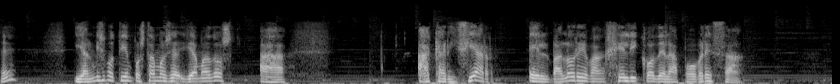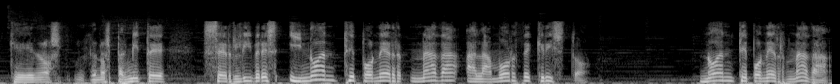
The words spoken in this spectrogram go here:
¿eh? y al mismo tiempo estamos llamados a, acariciar el valor evangélico de la pobreza que nos permite ser libres y no anteponer nada al amor de Cristo no anteponer nada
